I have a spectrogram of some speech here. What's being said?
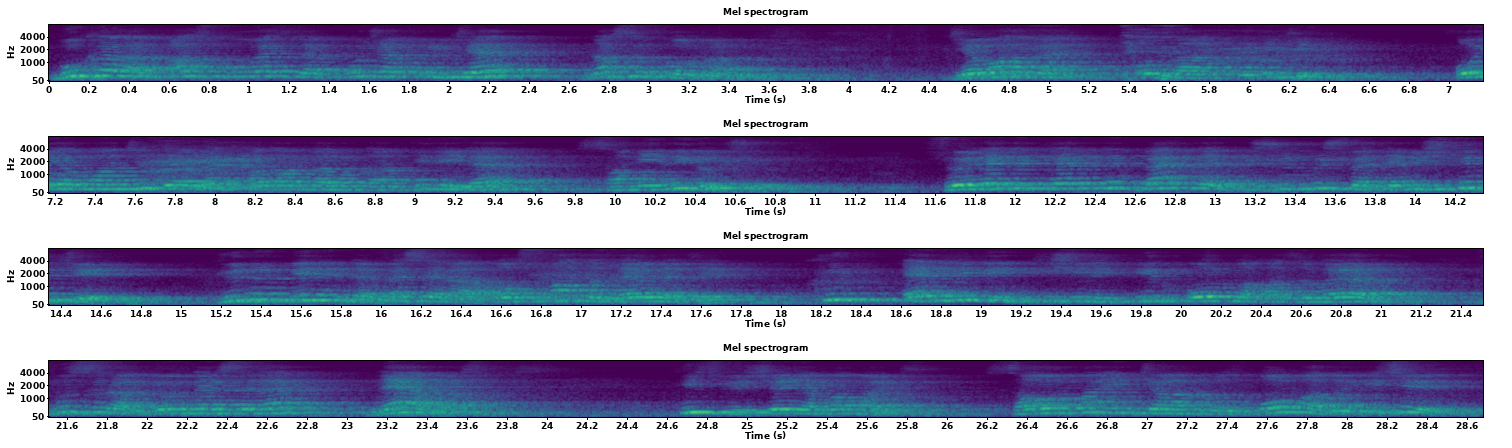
Bu kadar az kuvvetle koca ülke nasıl korunabilir? Cevaben o zat dedi ki, o yabancı devlet adamlarından biriyle samimi görüşüyoruz. Söylediklerini ben de düşünmüş ve demiştim ki, günün birinde mesela Osmanlı Devleti 40-50 bin kişilik bir ordu hazırlayarak Mısır'a gönderseler ne yaparsınız? Hiçbir şey yapamayız. Savunma imkanımız olmadığı için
